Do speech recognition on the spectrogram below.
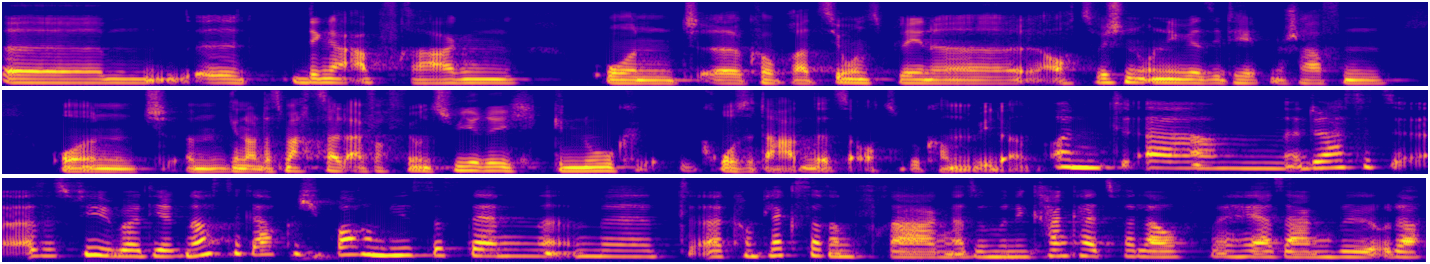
ähm, äh, Dinge abfragen und äh, Kooperationspläne auch zwischen Universitäten schaffen. Und ähm, genau, das macht es halt einfach für uns schwierig, genug große Datensätze auch zu bekommen wieder. Und ähm, du hast jetzt also hast viel über Diagnostik auch gesprochen. Wie ist das denn mit äh, komplexeren Fragen? Also wenn man den Krankheitsverlauf vorhersagen will oder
